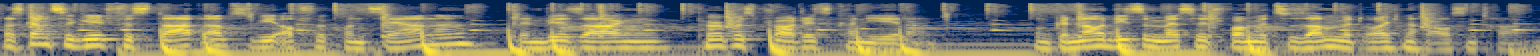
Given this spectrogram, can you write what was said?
Das Ganze gilt für Startups wie auch für Konzerne, denn wir sagen, Purpose Projects kann jeder. Und genau diese Message wollen wir zusammen mit euch nach außen tragen.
